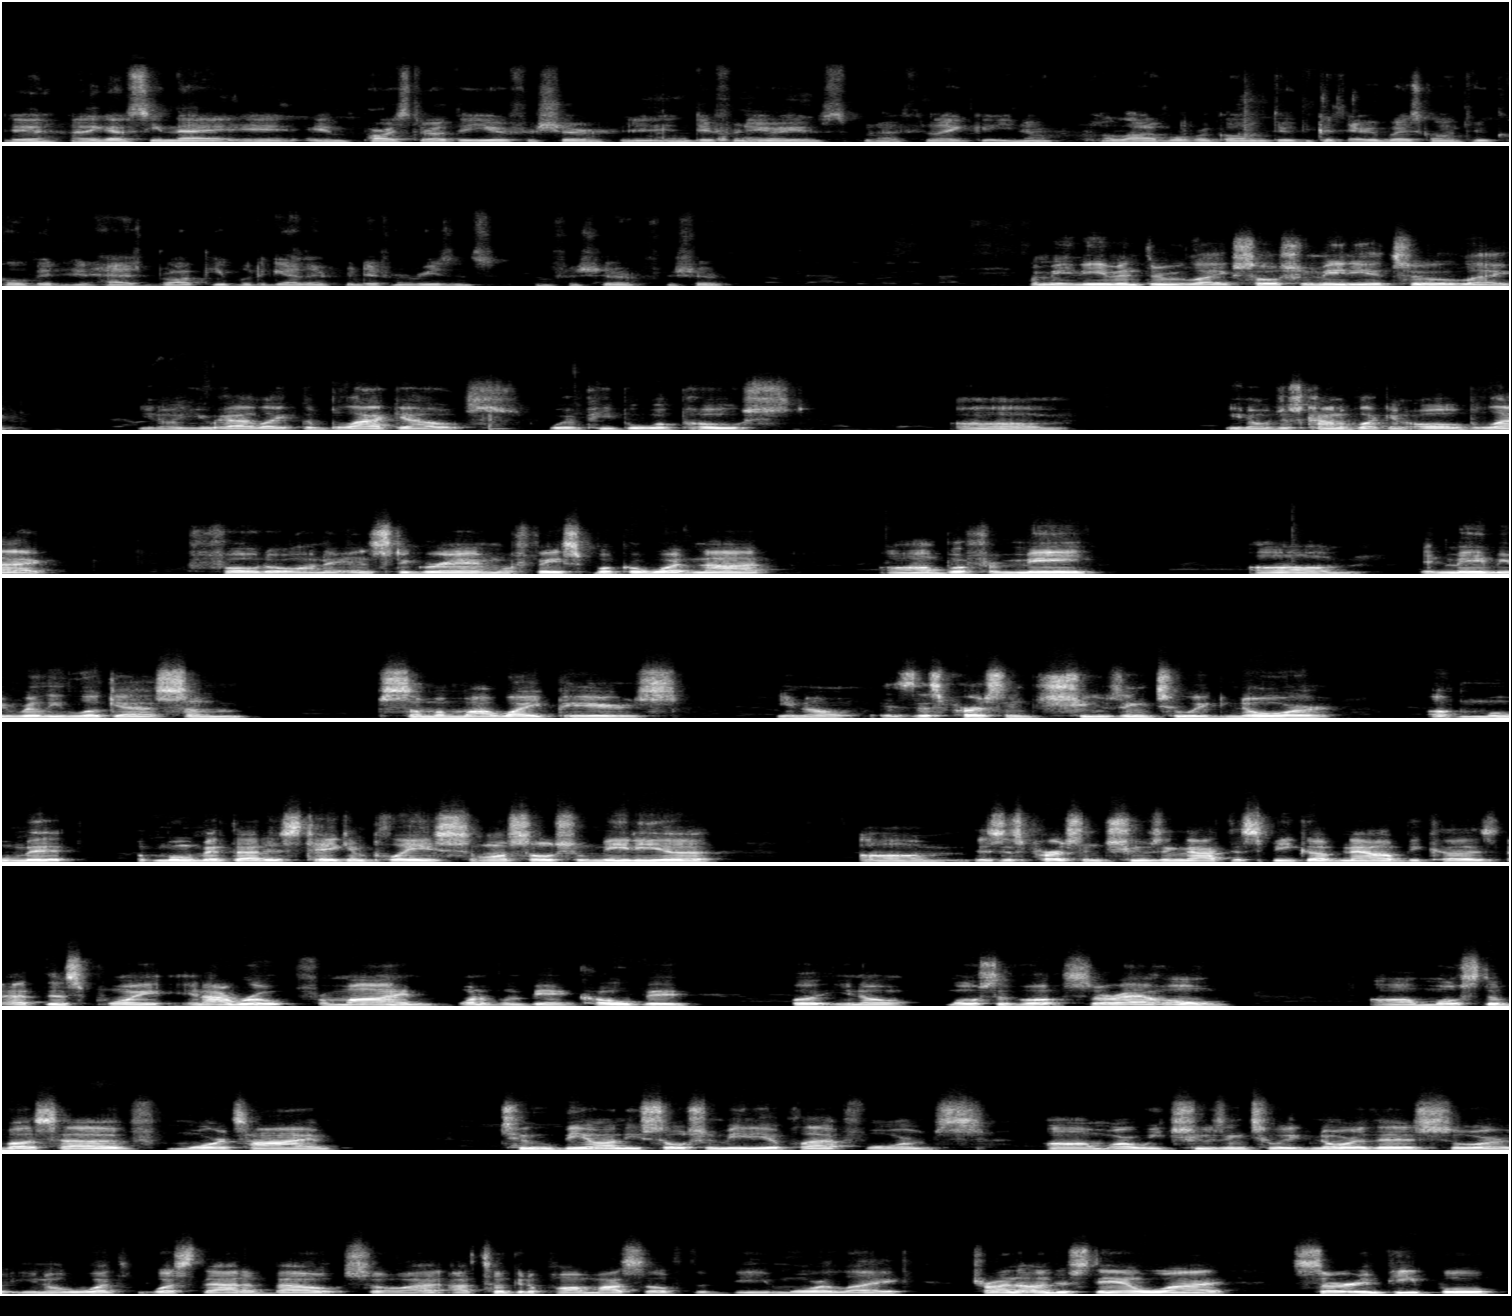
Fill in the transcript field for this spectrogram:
Yeah, I think I've seen that in, in parts throughout the year for sure in, in, different areas. But I feel like, you know, a lot of what we're going through because everybody's going through COVID, it has brought people together for different reasons. For sure, for sure. I mean, even through like social media too, like, you know, you had like the blackouts where people would post, um, you know, just kind of like an all black photo on their Instagram or Facebook or whatnot. Um, but for me, um, it made me really look at some some of my white peers. You know, is this person choosing to ignore a movement a movement that is taking place on social media? Um, is this person choosing not to speak up now? Because at this point, and I wrote for mine, one of them being COVID, but you know, most of us are at home. Um, most of us have more time to be on these social media platforms. Um, are we choosing to ignore this or you know what what's that about? So I, I took it upon myself to be more like trying to understand why certain people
